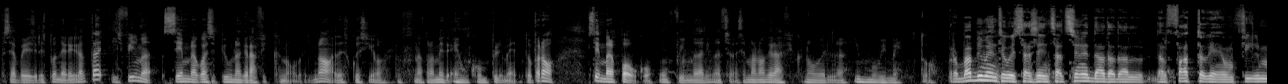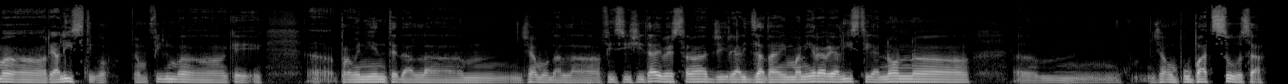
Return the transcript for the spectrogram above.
se volete rispondere, in realtà il film sembra quasi più una graphic novel, no? Adesso questo naturalmente è un complimento, però sembra poco un film d'animazione, sembra una graphic novel in movimento. Probabilmente questa sensazione è data dal, dal fatto che è un film eh, realistico, è un film eh, che, uh, proveniente dalla, um, diciamo, dalla, fisicità dei personaggi realizzata in maniera realistica e non uh, um, diciamo pupazzosa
